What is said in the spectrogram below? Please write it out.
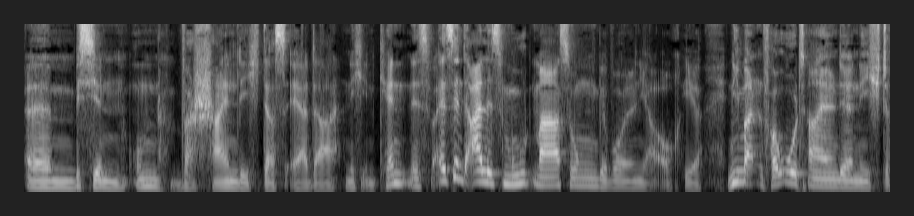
ähm, bisschen unwahrscheinlich, dass er da nicht in Kenntnis war. Es sind alles Mutmaßungen, wir wollen ja auch hier niemanden verurteilen, der nicht äh,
